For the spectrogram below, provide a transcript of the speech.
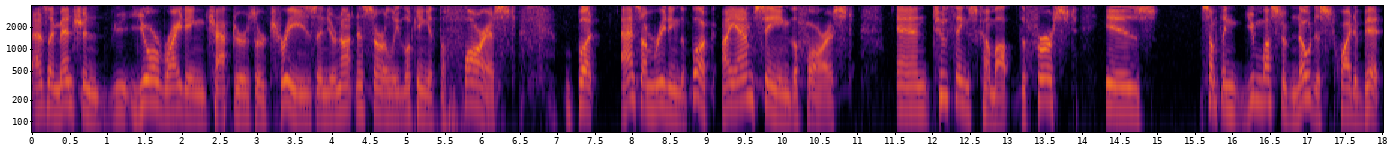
As I mentioned, you're writing chapters or trees, and you're not necessarily looking at the forest. But as I'm reading the book, I am seeing the forest. And two things come up. The first is something you must have noticed quite a bit,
